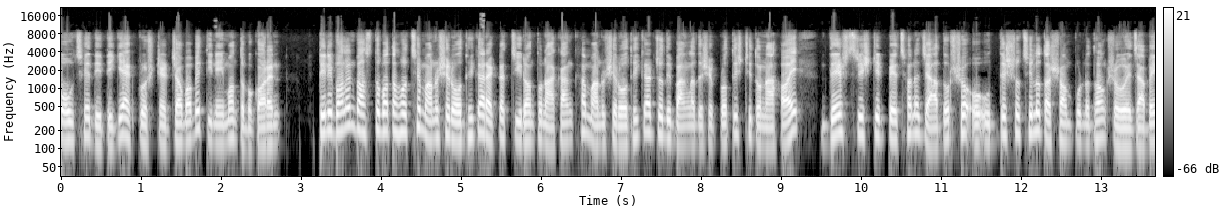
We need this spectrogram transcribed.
পৌঁছে দিতে গিয়ে এক প্রশ্নের জবাবে তিনি এই মন্তব্য করেন। তিনি বলেন, বাস্তবতা হচ্ছে মানুষের অধিকার একটা চিরন্তন আকাঙ্ক্ষা। মানুষের অধিকার যদি বাংলাদেশে প্রতিষ্ঠিত না হয়, দেশ সৃষ্টির পেছনে যে আদর্শ ও উদ্দেশ্য ছিল, তা সম্পূর্ণ ধ্বংস হয়ে যাবে।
